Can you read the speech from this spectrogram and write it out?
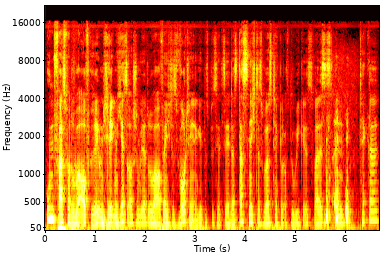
unfassbar drüber aufgeregt und ich reg mich jetzt auch schon wieder drüber auf, wenn ich das Voting-Ergebnis bis jetzt sehe, dass das nicht das Worst Tackle of the Week ist, weil es ist ein Tackle,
